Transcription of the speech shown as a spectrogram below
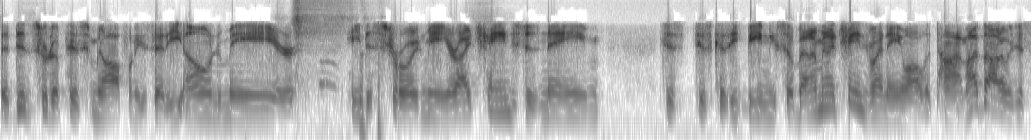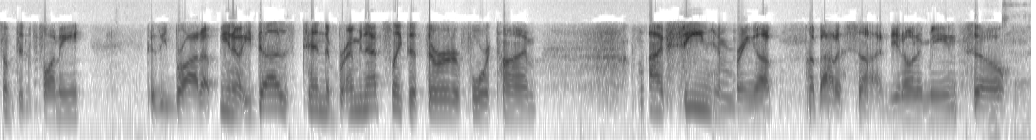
it did sort of piss me off when he said he owned me or he destroyed me or I changed his name just just because he beat me so bad. I mean, I change my name all the time. I thought it was just something funny because he brought up, you know, he does tend to. br- I mean, that's like the third or fourth time I've seen him bring up about his son. You know what I mean? So. Okay.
